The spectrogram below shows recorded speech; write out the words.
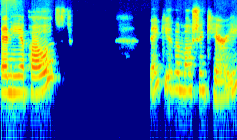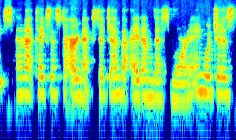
Any opposed? Thank you. The motion carries. And that takes us to our next agenda item this morning, which is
